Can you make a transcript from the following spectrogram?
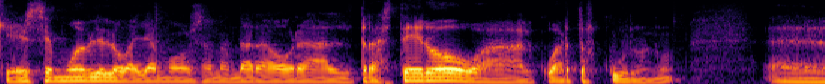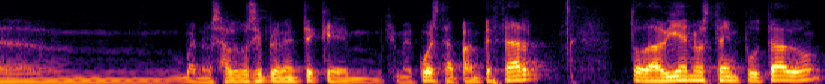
ese mueble lo vayamos a mandar ahora al trastero o al cuarto oscuro. ¿no? Eh, bueno, es algo simplemente que me cuesta. Para empezar, todavía no está imputado.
